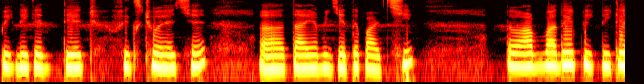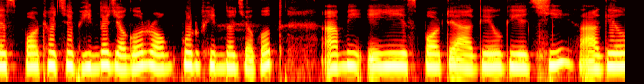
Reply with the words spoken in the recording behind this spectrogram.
পিকনিকের ডেট ফিক্সড হয়েছে তাই আমি যেতে পারছি। তো আমাদের পিকনিকের স্পট হচ্ছে ভিন্ন জগৎ, রংপুর ভিন্ন জগৎ। আমি এই স্পটে আগেও গিয়েছি, আগেও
